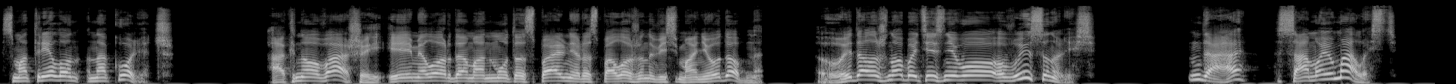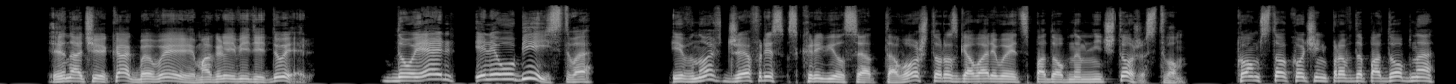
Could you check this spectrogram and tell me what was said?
Смотрел он на колледж. «Окно вашей и милорда Манмута спальни расположено весьма неудобно. Вы, должно быть, из него высунулись?» «Да, самую малость». Иначе как бы вы могли видеть дуэль? Дуэль или убийство? И вновь Джеффрис скривился от того, что разговаривает с подобным ничтожеством. Комсток очень правдоподобно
